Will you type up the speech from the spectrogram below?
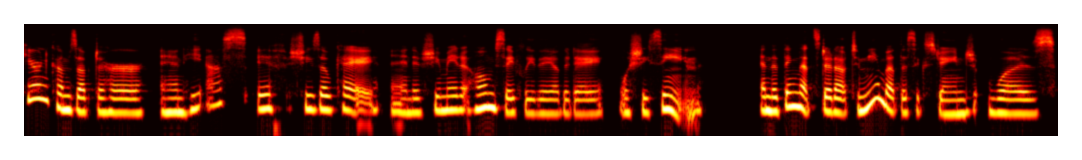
Kieran comes up to her and he asks if she's okay and if she made it home safely the other day, was she seen? And the thing that stood out to me about this exchange was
